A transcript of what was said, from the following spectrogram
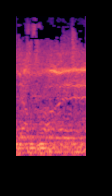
Just of.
